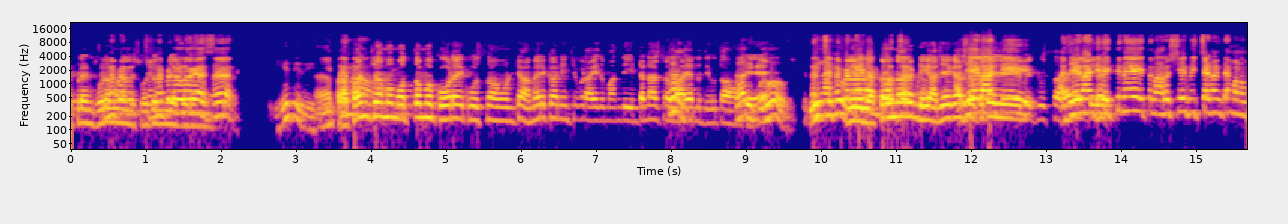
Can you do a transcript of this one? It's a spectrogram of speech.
ఎప్పుడైనా చూడమనండి సోషల్ సార్. ఏది ఇది? ప్రపంచము మొత్తము కోడై కూస్తా ఉంటే అమెరికా నుంచి కూడా ఐదు మంది ఇంటర్నేషనల్ లాయర్లు దిగుతా మీరు ఎక్కడ ఉన్నారండి అజయ్ గారు అజయ్ లాంటి- వ్యక్తినే ఇతను అరెస్ట్ చేయించాడంటే మనం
